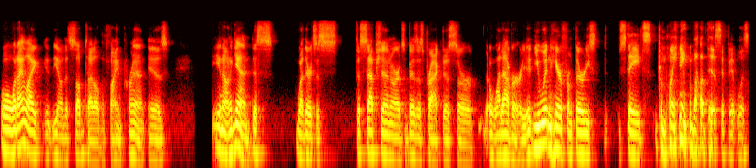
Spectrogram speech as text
Well, what I like, you know, the subtitle, the fine print is you know, and again, this whether it's a deception or it's a business practice or, or whatever, it, you wouldn't hear from 30 states complaining about this if it was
